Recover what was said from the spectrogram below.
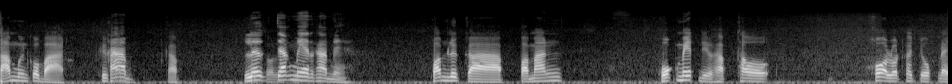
สามหมื่นกว่าบาทคือครับครับเลิกจักเมตรครับนี่ความลึกกับประมาณหกเมตรเดียวครับ เท่าข้อรถเขาจกได้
